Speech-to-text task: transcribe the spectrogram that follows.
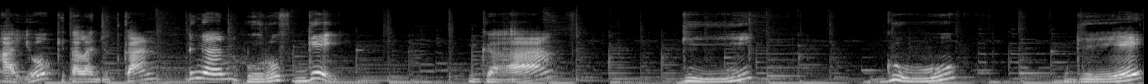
Ayo kita lanjutkan dengan huruf G. Ga, gi, gu, ge,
